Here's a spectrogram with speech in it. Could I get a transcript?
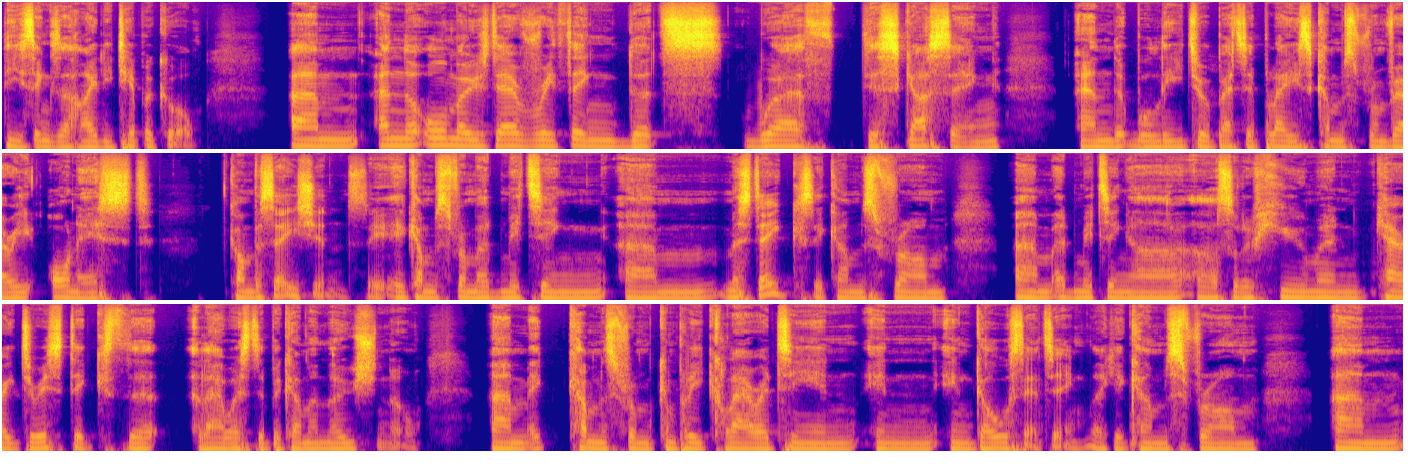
these things are highly typical, um, and that almost everything that's worth discussing and that will lead to a better place comes from very honest conversations. It, it comes from admitting um, mistakes. It comes from um, admitting our, our sort of human characteristics that allow us to become emotional. Um, it comes from complete clarity in in in goal setting. Like it comes from um,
